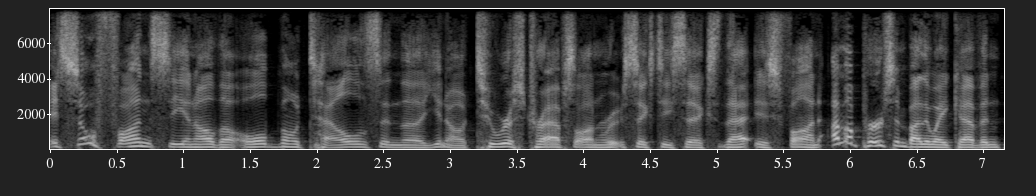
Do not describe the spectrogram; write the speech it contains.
It's so fun seeing all the old motels and the, you know, tourist traps on Route 66. That is fun. I'm a person, by the way, Kevin,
